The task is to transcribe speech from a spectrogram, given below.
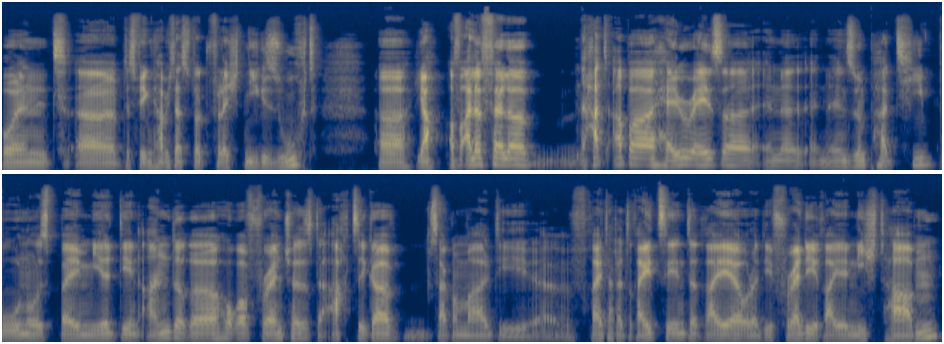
Und äh, deswegen habe ich das dort vielleicht nie gesucht. Äh, ja, auf alle Fälle hat aber Hellraiser eine, einen Sympathiebonus bei mir, den andere Horror-Franchises der 80er, sagen wir mal die äh, Freitag der 13. Reihe oder die Freddy-Reihe nicht haben.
